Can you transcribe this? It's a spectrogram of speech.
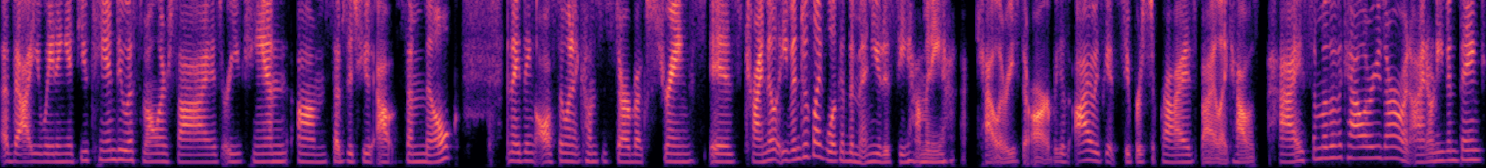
evaluating if you can do a smaller size or you can um, substitute out some milk. And I think also when it comes to Starbucks drinks is trying to even just like look at the menu to see how many calories there are because I always get super surprised by like how high some of the calories are and I don't even think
